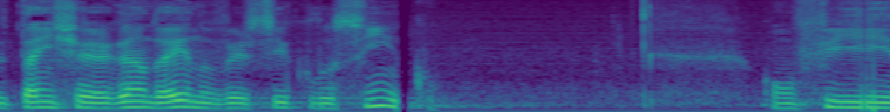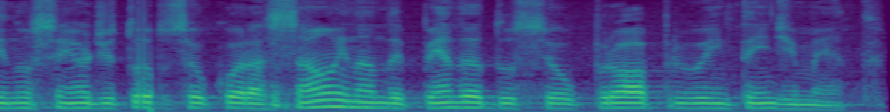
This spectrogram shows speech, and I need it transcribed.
Você está enxergando aí no versículo 5? Confie no Senhor de todo o seu coração e não dependa do seu próprio entendimento.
